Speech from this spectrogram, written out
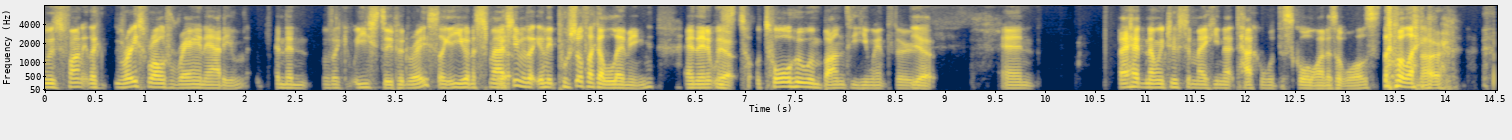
it was funny. Like Reece Walsh ran at him, and then was like, "Are you stupid, Reece? Like, are you gonna smash him?" Like, and they pushed off like a lemming, and then it was Yeah. T- Torhu and Bunty he went through. yeah, and they had no interest in making that tackle with the scoreline as it was. They were like, no,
